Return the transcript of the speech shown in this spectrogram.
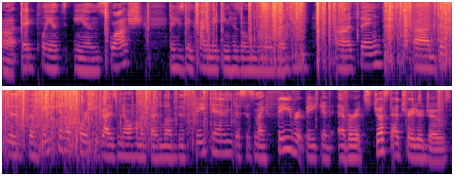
uh, eggplant, and squash. And he's been kind of making his own little veggie uh, thing. Um, this is the bacon. Of course, you guys know how much I love this bacon. This is my favorite bacon ever. It's just at Trader Joe's.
